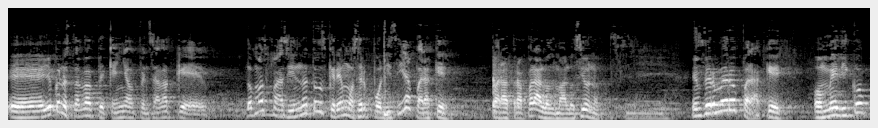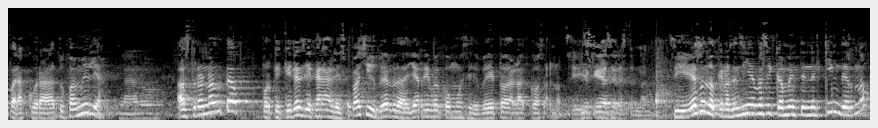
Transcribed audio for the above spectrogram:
Eh, yo cuando estaba pequeño pensaba que lo más fácil, ¿no? Todos queríamos ser policía, ¿para qué? Para atrapar a los malos, ¿sí o no? Sí, Enfermero, ¿para qué? O médico, para curar a tu familia. claro. Astronauta, porque querías llegar al espacio y ver de allá arriba cómo se ve toda la cosa, ¿no? Sí, yo quería ser astronauta. Sí, eso es lo que nos enseñan básicamente en el kinder, ¿no?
